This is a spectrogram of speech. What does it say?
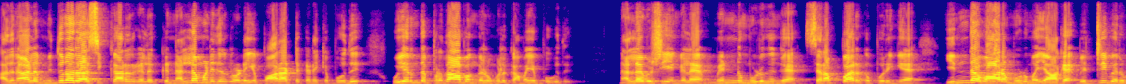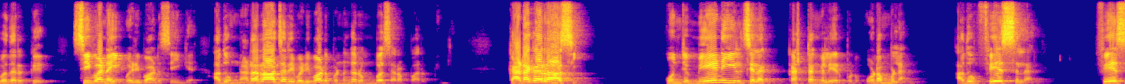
அதனால் மிதுன ராசிக்காரர்களுக்கு நல்ல மனிதர்களுடைய பாராட்டு கிடைக்க போது உயர்ந்த பிரதாபங்கள் உங்களுக்கு அமையப்போகுது நல்ல விஷயங்களை மென்னு முழுங்குங்க. சிறப்பாக இருக்க போகிறீங்க இந்த வாரம் முழுமையாக வெற்றி பெறுவதற்கு சிவனை வழிபாடு செய்யுங்க. அதுவும் நடராஜரை வழிபாடு பண்ணுங்க ரொம்ப சிறப்பாக இருப்பீங்க. கடகராசி கொஞ்சம் மேனியில் சில கஷ்டங்கள் ஏற்படும் உடம்புல. அதுவும் ஃபேஸில் ஃபேஸ்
